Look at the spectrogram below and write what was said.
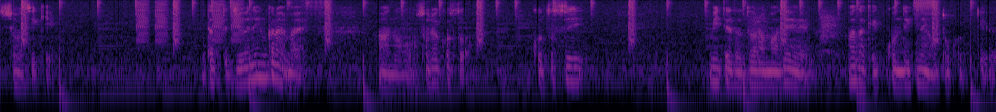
正直。だって10年くらい前あのそれこそ今年見てたドラマで「まだ結婚できない男」っていう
